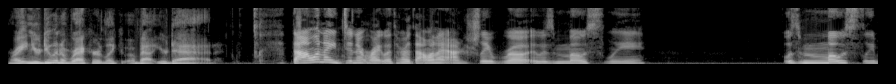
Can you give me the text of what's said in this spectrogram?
right, and you're doing a record like about your dad, That one I didn't write with her. That one I actually wrote. It was mostly it was mostly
